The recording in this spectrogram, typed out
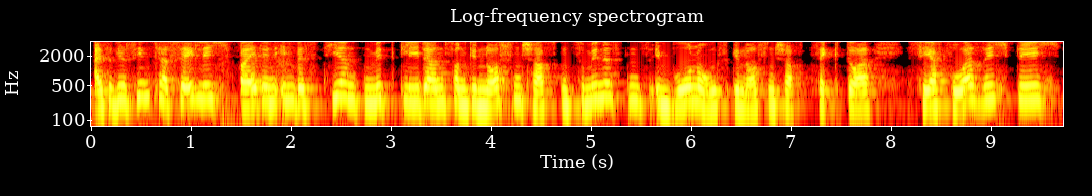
Also wir sind tatsächlich bei den investierenden Mitgliedern von Genossenschaften, zumindestens im Wohnungsgenossenschaftssektor, sehr vorsichtig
